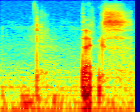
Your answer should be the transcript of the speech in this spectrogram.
Thanks.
